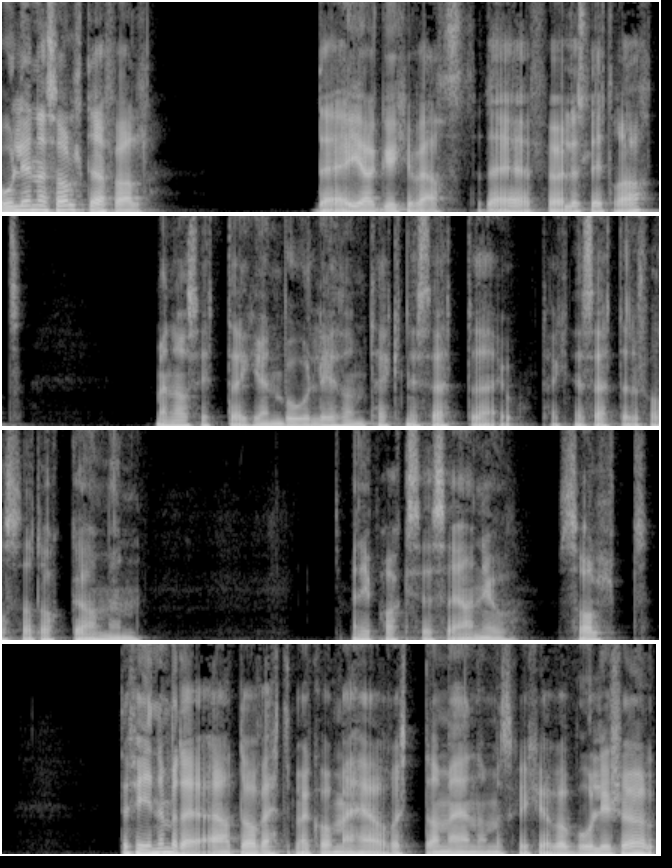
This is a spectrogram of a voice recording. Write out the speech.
Boligen er solgt, iallfall. Det er jaggu ikke verst. Det føles litt rart. Men nå sitter jeg i en bolig som teknisk sett Jo, teknisk sett er det fortsatt vår, men, men i praksis er han jo solgt. Det fine med det er at da vet vi hva vi har å rutte med når vi skal kjøpe bolig sjøl.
